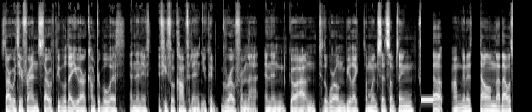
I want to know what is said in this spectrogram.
start with your friends, start with people that you are comfortable with, and then if if you feel confident, you could grow from that and then go out into the world and be like someone said something up. I'm going to tell them that that was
